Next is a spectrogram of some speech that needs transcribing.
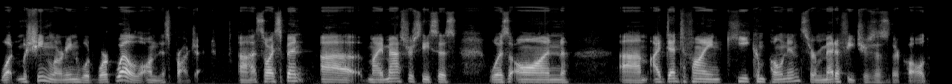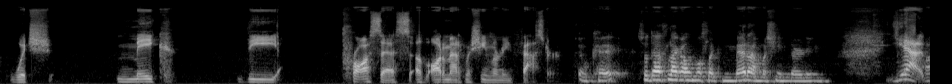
what machine learning would work well on this project. Uh, so I spent uh, my master's thesis was on um, identifying key components or meta features as they're called, which make the process of automatic machine learning faster. Okay, so that's like almost like meta machine learning. Yeah,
